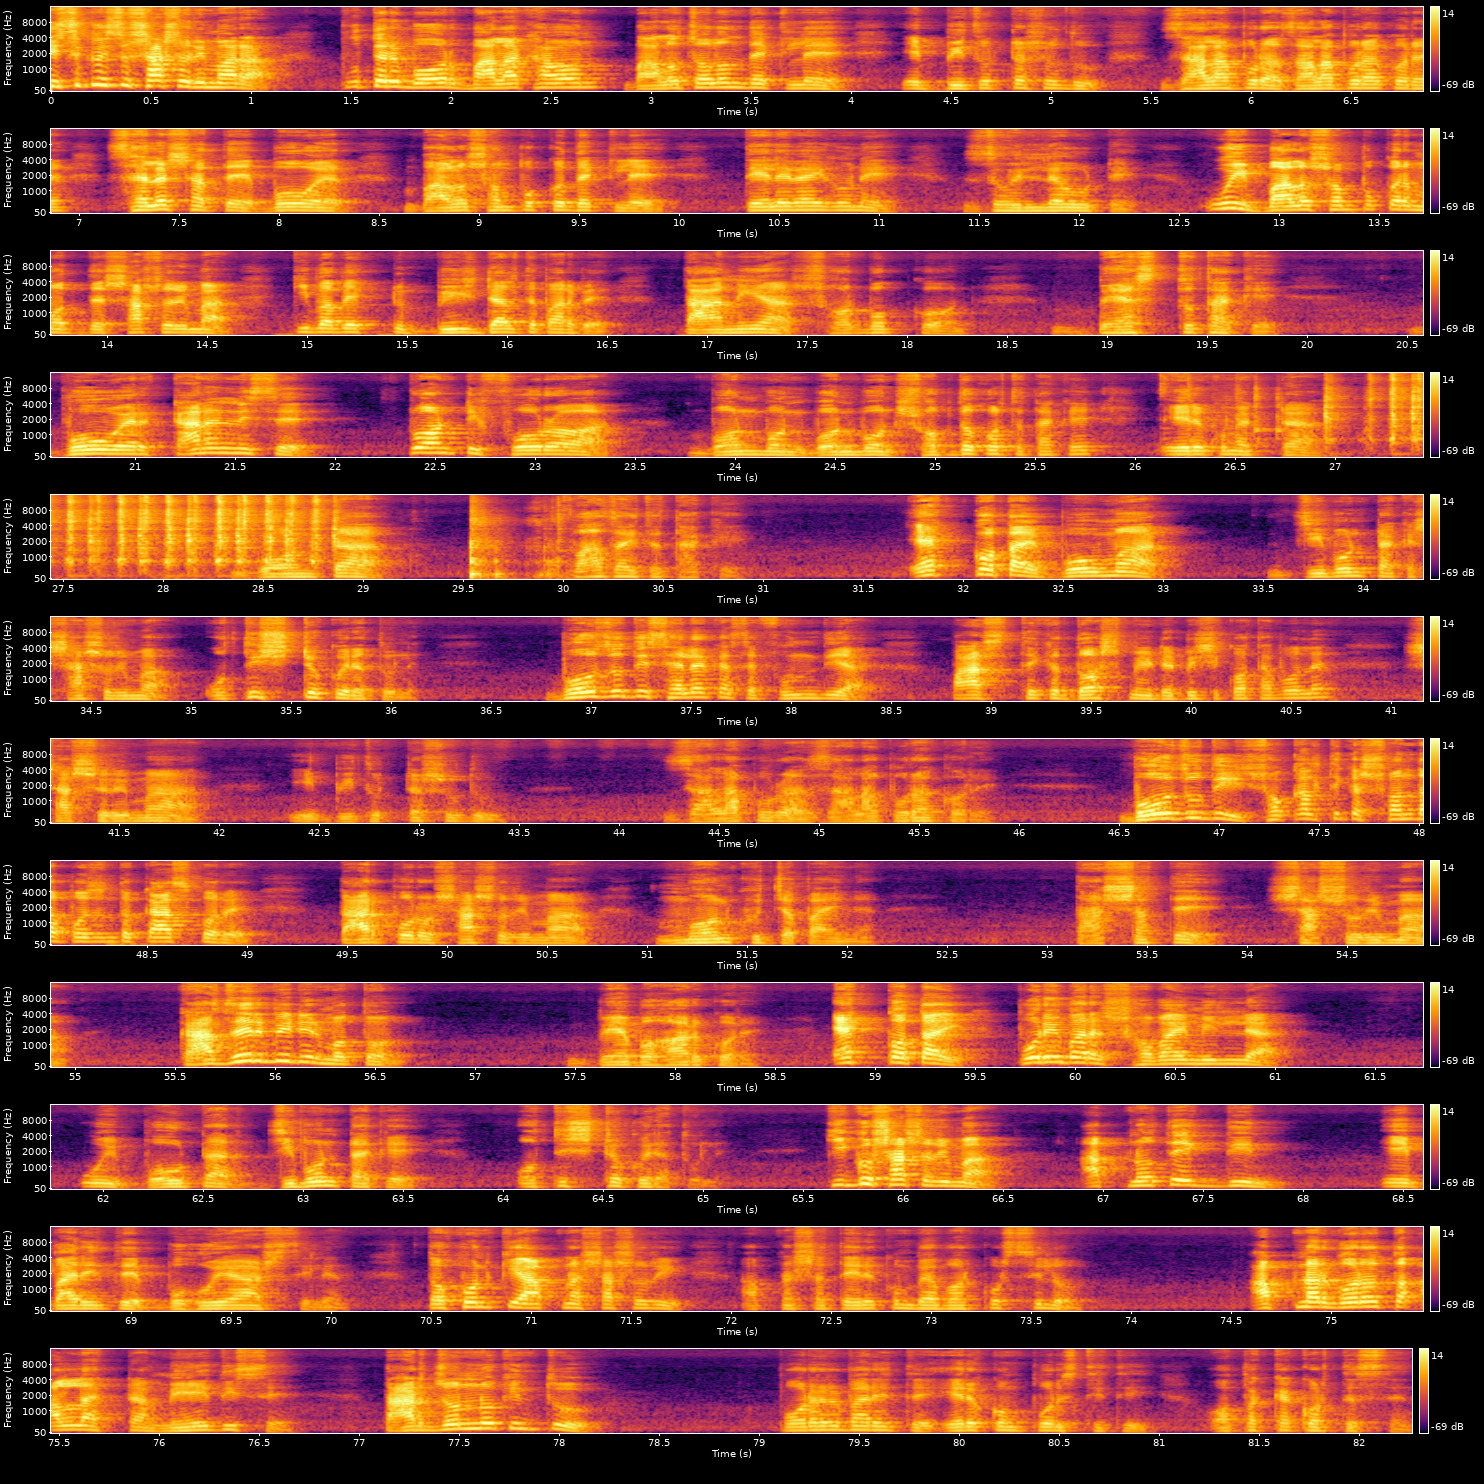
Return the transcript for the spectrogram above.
কিছু কিছু শাশুড়ি মারা, পুতের বর বালা খাওন ভালো চলন দেখলে এ ভিতরটা শুধু জ্বালাপোড়া জ্বালাপোড়া করে, ছেলের সাথে বউয়ের ভালো সম্পর্ক দেখলে তেলে বাইগুনে জ্বল্লা উঠে। ওই ভালো সম্পর্কের মধ্যে শাশুড়ি মা কীভাবে একটু বিষ ডালতে পারবে তা নিয়ে সর্বক্ষণ ব্যস্ত থাকে। বউয়ের কানের নিচে টোয়েন্টি ফোর আওয়ার বন বন বন বন শব্দ করতে থাকে, এরকম একটা ঘণ্টা বাজাইতে থাকে। এক কথায় বৌমার জীবনটাকে শাশুড়ি মা অতিষ্ঠ করে তোলে। বউ যদি ছেলের কাছে ফোন দিয়া পাঁচ থেকে দশ মিনিটের বেশি কথা বলে শাশুড়ি মা এই বিদ্যুৎটা শুধু জ্বালাপোড়া জ্বালাপোড়া করে। বউ যদি সকাল থেকে সন্ধ্যা পর্যন্ত কাজ করে, তারপরও শাশুড়ি মার মন খুঁজা পায় না। তার সাথে শাশুড়ি মা কাজের বিডির মতন ব্যবহার করে। এক কথায় পরিবারের সবাই মিল্লা ওই বউটার জীবনটাকে অতিষ্ঠ করে তোলে। কি গো শাশুড়ি মা, আপনিও তো একদিন এই বাড়িতে বহয়ে আসছিলেন, তখন কি আপনার শাশুড়ি আপনার সাথে এরকম ব্যবহার করছিল? আপনার ঘরেও তো আল্লাহ একটা মেয়ে দিছে, তার জন্য কিন্তু পরের বাড়িতে এরকম পরিস্থিতি অপেক্ষা করতেছেন।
